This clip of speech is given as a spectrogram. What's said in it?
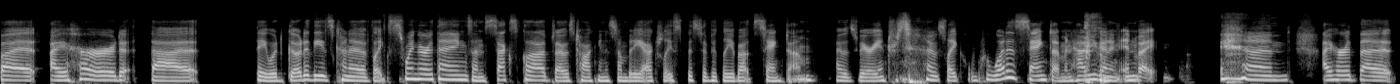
but I heard that they would go to these kind of like swinger things and sex clubs. I was talking to somebody actually specifically about Sanctum. I was very interested. I was like, what is Sanctum and how do you get an invite? and I heard that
